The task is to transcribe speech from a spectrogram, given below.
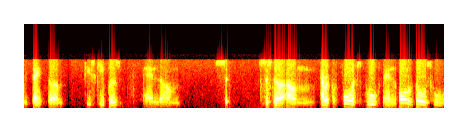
We thank the peacekeepers and um, Sister um, Erica Ford's group and all of those who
